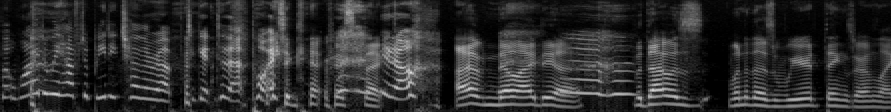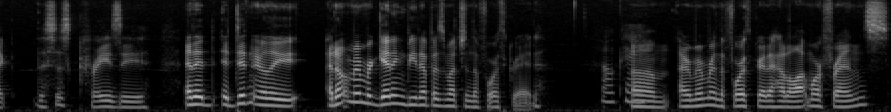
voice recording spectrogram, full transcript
But why do we have to beat each other up to get to that point? to get respect. you know? I have no idea. but that was one of those weird things where I'm like, this is crazy. And it it didn't really I don't remember getting beat up as much in the fourth grade. Okay. Um, I remember in the fourth grade I had a lot more friends.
